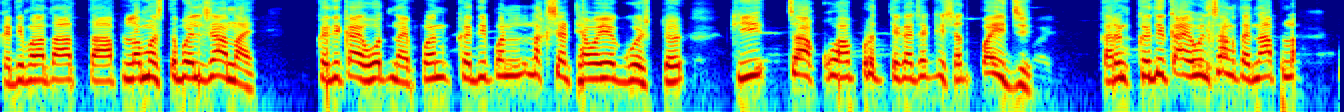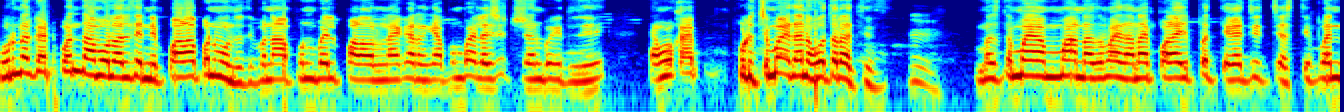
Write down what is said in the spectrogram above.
कधी पण आता आता आपला मस्त बैल आहे. कधी काय होत नाही पण कधी पण लक्षात ठेवा एक गोष्ट की चाकू हा प्रत्येकाच्या खिशात पाहिजे. कारण कधी काय होईल सांगता येत ना आपला पूर्ण गट पण थांबवला त्यांनी पळा पण म्हणत होती पण आपण बैल पळावला नाही कारण की आपण बैला सिच्युएशन बघितली त्यामुळे काय पुढचे मैदान होत राहतील. मस्त मानाचं मैदान आहे पळायची प्रत्येकाची इच्छा असते पण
